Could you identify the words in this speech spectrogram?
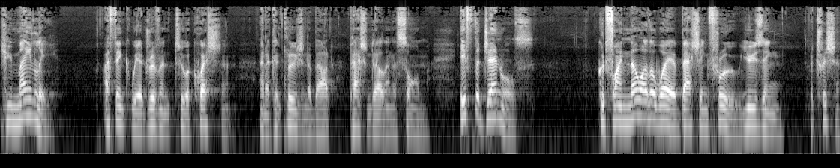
humanely, I think we are driven to a question and a conclusion about Passchendaele and the Somme. If the generals could find no other way of bashing through using attrition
